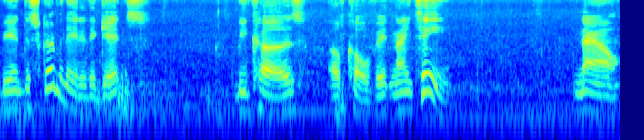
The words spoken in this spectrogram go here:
being discriminated against because of COVID-19. Now,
